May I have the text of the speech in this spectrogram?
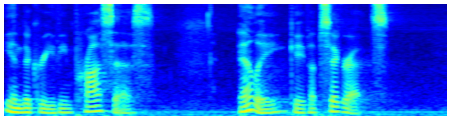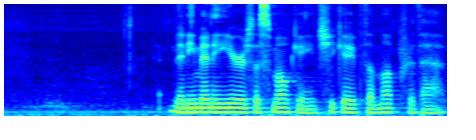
in the grieving process. Ellie gave up cigarettes. Many, many years of smoking, she gave them up for that.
